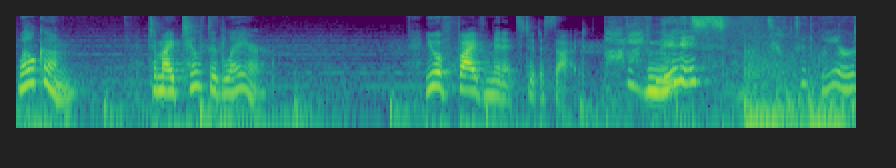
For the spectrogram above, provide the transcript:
Welcome to my tilted lair. You have five minutes to decide. Five minutes? Tilted where?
